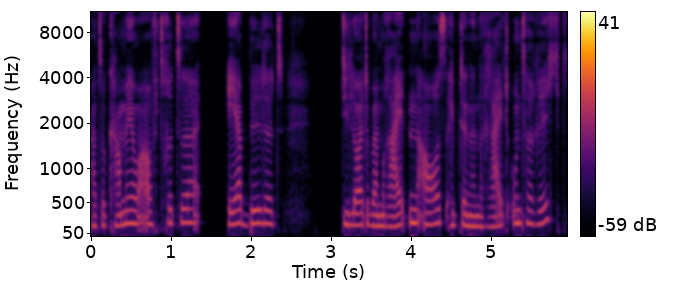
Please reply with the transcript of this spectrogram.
hat so Cameo-Auftritte. Er bildet die Leute beim Reiten aus, gibt ihnen Reitunterricht.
